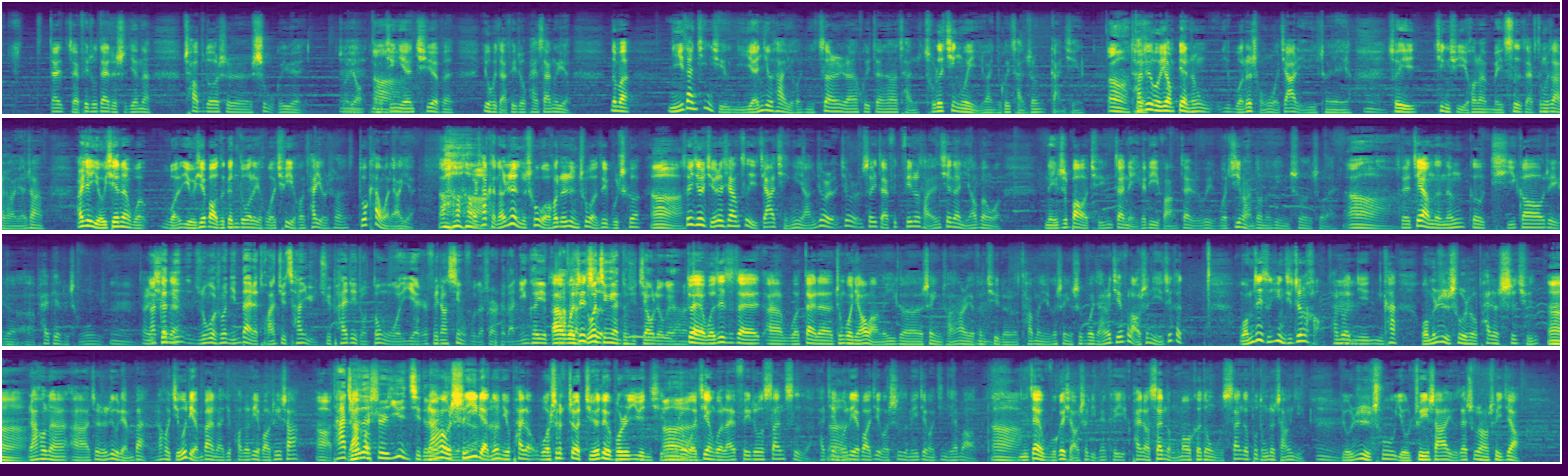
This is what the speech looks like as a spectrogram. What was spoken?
待在非洲待的时间呢，差不多是十五个月左右嗯。那么今年七月份又会在非洲拍三个月，那么。你一旦进去，你研究它以后，你自然而然会对它产除了敬畏以外，你会产生感情。嗯，对。它最后像变成我的宠物，我家里的成员一样。嗯。所以进去以后呢，每次在中国大草原上，而且有些呢，我我有些豹子跟多了以后，我去以后，它有时候多看我两眼，或者它可能认得出我，或者认出我这部车，啊，所以就觉得像自己家禽一样，就是就是，所以在非非洲草原，现在你要问我哪只豹群在哪个地方，在哪个位置，我基本上都能给你说得出来。啊，所以这样的能够提高这个呃拍片的成功率。嗯，但是那跟您如果说您带着团去参与去拍这种动物，也是非常幸福的事儿，对吧？您可以把很多经验都去交流给他们。对我这次在呃，我带了中国鸟网的一个摄影团，二月份去的时候，他们有个摄影师跟我讲说：“杰夫老师，你这个我们这次运气真好。”他说：“嗯你你看，我们日出的时候拍的狮群，嗯然后呢啊、这是六点半，然后九点半呢就跑到猎豹追杀，啊，他觉得是运气的然后十一点多你就拍到。我说这绝对不是运气，嗯我说我见过来非洲三次的，他见过嗯猎豹，见过狮子，没见过金钱豹。啊，你在五个小时里面可以拍到三种猫科动物，三个不同的场景。”嗯有日出，有追杀，有在树上睡觉。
